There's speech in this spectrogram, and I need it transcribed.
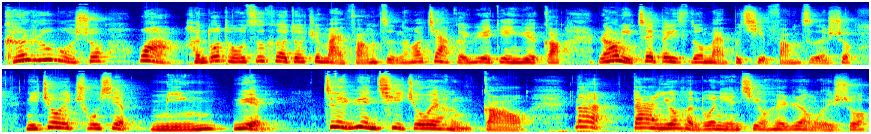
可如果说哇，很多投资客都去买房子，然后价格越垫越高，然后你这辈子都买不起房子的时候，你就会出现民怨。这个怨气就会很高。那当然有很多年轻人会认为说，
